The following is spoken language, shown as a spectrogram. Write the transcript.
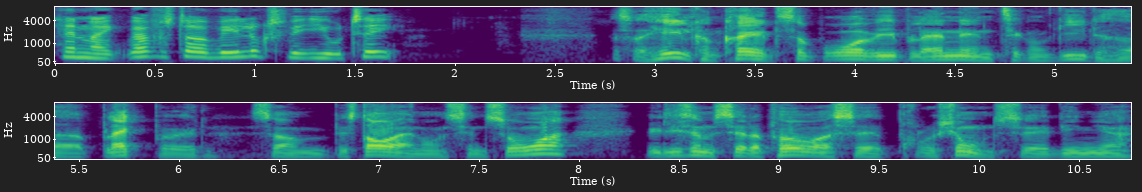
Henrik, hvad forstår Velux ved IoT? Altså helt konkret, så bruger vi blandt andet en teknologi, der hedder Blackbird, som består af nogle sensorer, vi ligesom sætter på vores øh, produktionslinjer,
